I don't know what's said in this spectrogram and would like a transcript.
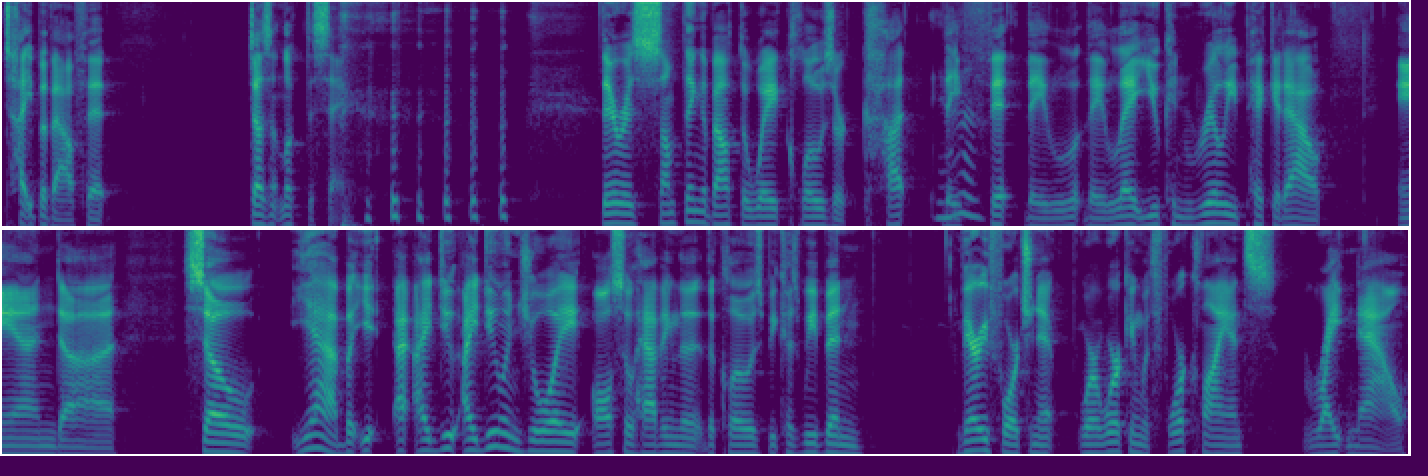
type of outfit, doesn't look the same. there is something about the way clothes are cut, they fit, they they lay, you can really pick it out. And uh, so yeah, but I, I do I do enjoy also having the the clothes because we've been very fortunate. We're working with four clients right now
